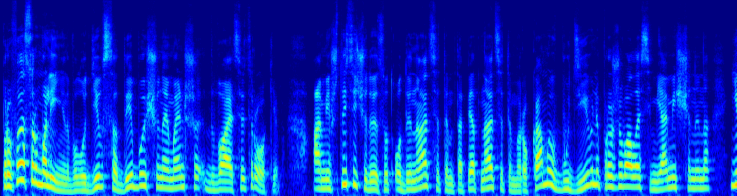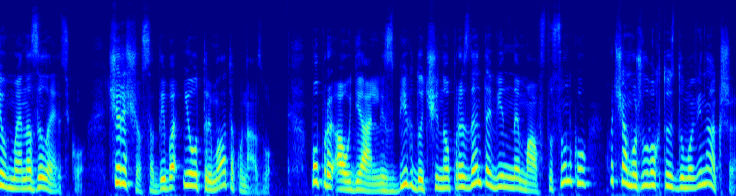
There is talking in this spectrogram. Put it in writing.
Професор Малінін володів садибою щонайменше 20 років. А між 1911 та 15 роками в будівлі проживала сім'я міщанина Євмена Зеленського, через що садиба і отримала таку назву. Попри аудіальний збіг до чинного президента він не мав стосунку, хоча, можливо, хтось думав інакше.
